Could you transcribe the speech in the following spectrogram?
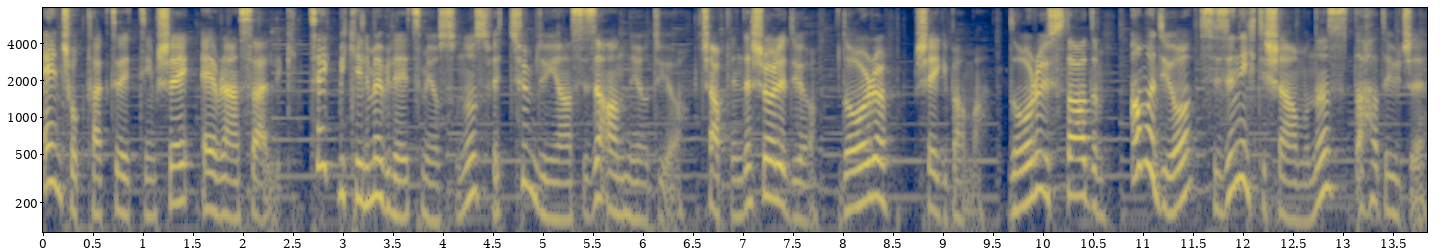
en çok takdir ettiğim şey evrensellik. Tek bir kelime bile etmiyorsunuz ve tüm dünya sizi anlıyor diyor. Chaplin de şöyle diyor. Doğru, şey gibi ama. Doğru üstadım. Ama diyor sizin ihtişamınız daha da yüce.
